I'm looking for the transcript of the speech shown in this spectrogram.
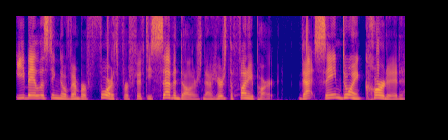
eBay listing November 4th for $57. Now, here's the funny part that same Doink carded,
